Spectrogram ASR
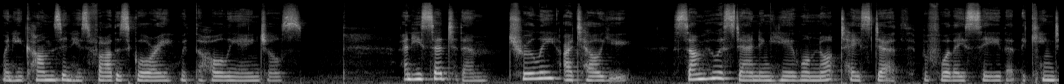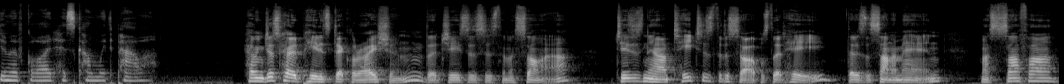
when he comes in his Father's glory with the holy angels. And he said to them, Truly I tell you, some who are standing here will not taste death before they see that the kingdom of God has come with power. Having just heard Peter's declaration that Jesus is the Messiah, Jesus now teaches the disciples that he, that is the Son of Man, must suffer,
